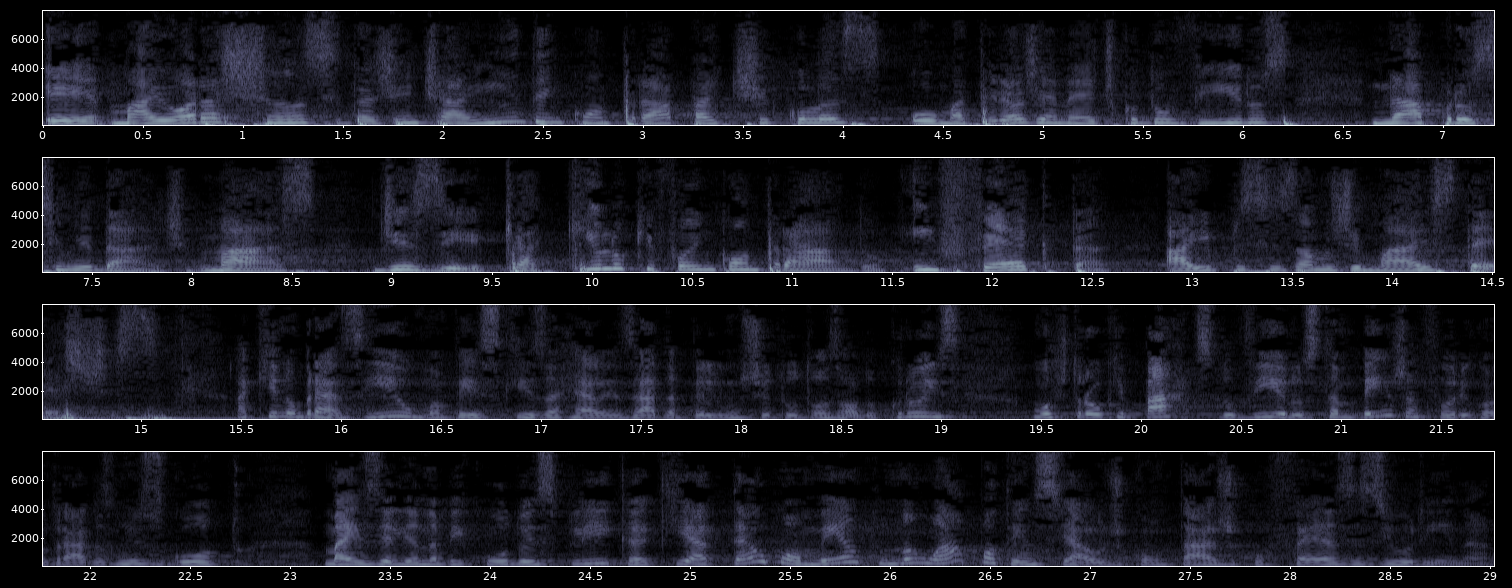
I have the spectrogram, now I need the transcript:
é maior a chance da gente ainda encontrar partículas ou material genético do vírus na proximidade. Mas dizer que aquilo que foi encontrado infecta, aí precisamos de mais testes. Aqui no Brasil, uma pesquisa realizada pelo Instituto Oswaldo Cruz mostrou que partes do vírus também já foram encontradas no esgoto. Mas Eliana Bicudo explica que até o momento não há potencial de contágio por fezes e urina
